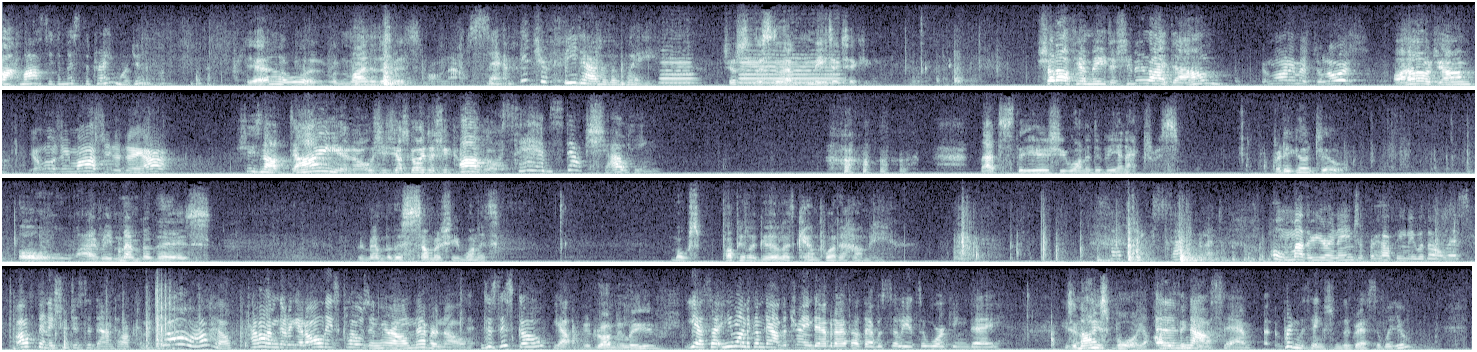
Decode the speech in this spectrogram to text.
Want Marcy to miss the train, would you? Yeah, I would. Wouldn't mind it a bit. Oh, now, Sam, get your feet out of the way. Just listen to that meter ticking. Shut off your meter. She'll be right down. Good morning, Mr. Lewis. Oh, hello, John. You're losing Marcy today, huh? She's not dying, you know. She's just going to Chicago. Oh, Sam, stop shouting. That's the year she wanted to be an actress. Pretty good, too. Oh, I remember this. Remember the summer she won it? Most popular girl at Camp Wattahami. Such excitement. Oh, Mother, you're an angel for helping me with all this. I'll finish. You just sit down and talk to me. No, I'll help. How I'm going to get all these clothes in here, I'll never know. Does this go? Yeah. Did Rodney leave? Yes, uh, he wanted to come down the train, Dad, but I thought that was silly. It's a working day. He's a nice boy. I Uh, think... now, Sam, uh, bring the things from the dresser, will you?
